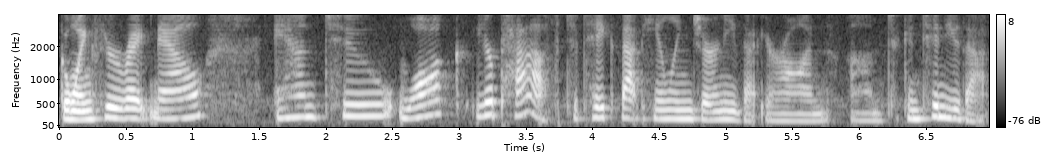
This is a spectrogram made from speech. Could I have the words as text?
going through right now and to walk your path to take that healing journey that you're on, um, to continue that.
